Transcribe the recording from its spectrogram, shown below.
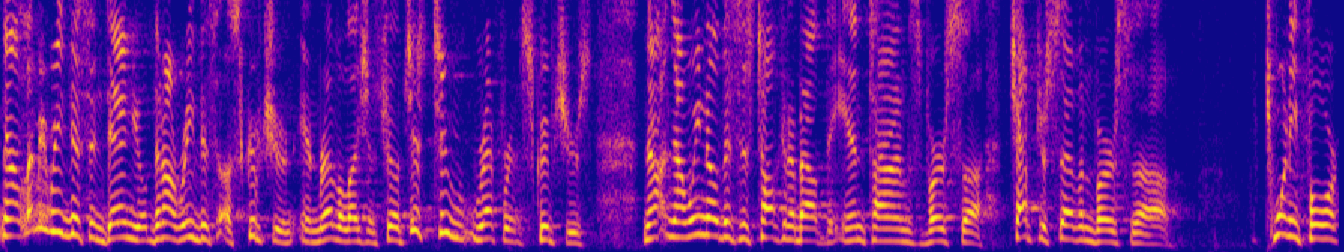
Now, let me read this in Daniel, then I'll read this a scripture in Revelation 12, just two reference scriptures. Now, now we know this is talking about the end times, verse, uh, chapter 7, verse uh, 24,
